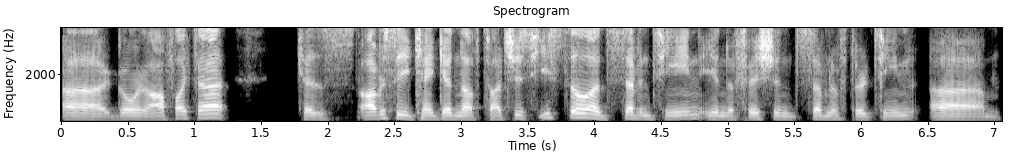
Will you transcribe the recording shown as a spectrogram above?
uh going off like that because obviously he can't get enough touches. He still had 17 in efficient, seven of 13, um,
